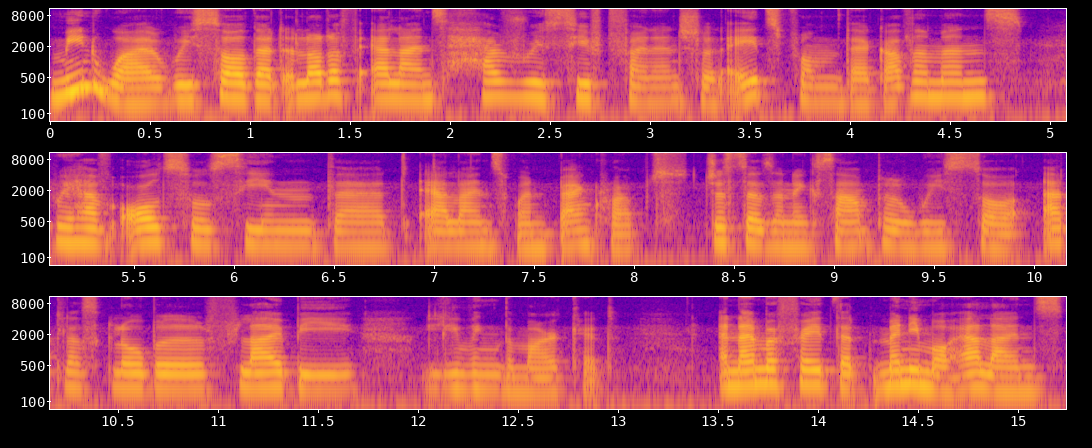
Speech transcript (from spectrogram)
Meanwhile, we saw that a lot of airlines have received financial aids from their governments. We have also seen that airlines went bankrupt. Just as an example, we saw Atlas Global, Flybe leaving the market. And I'm afraid that many more airlines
